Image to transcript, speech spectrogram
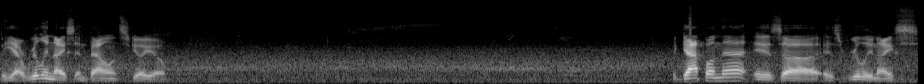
But yeah, really nice and balanced yo-yo. The gap on that is uh, is really nice.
